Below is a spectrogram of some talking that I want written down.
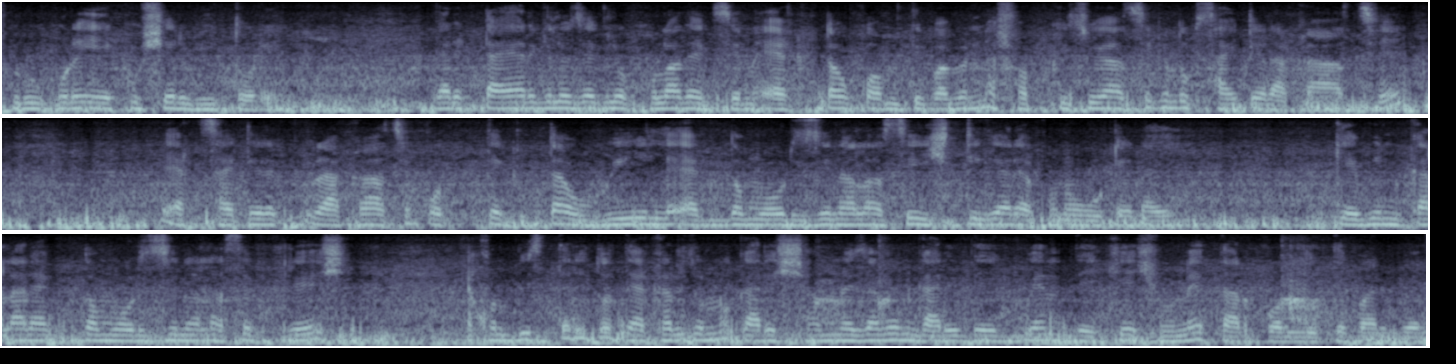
শুরু করে একুশের ভিতরে। গাড়ির টায়ারগুলো যেগুলো খোলা দেখছেন, একটাও কমতি পাবেন না সব কিছুই আছে, কিন্তু সাইডে রাখা আছে। এক সাইডে রাখা আছে, প্রত্যেকটা হুইল একদম অরিজিনাল আছে স্টিকার এখনও উঠে নাই। কেবিন কালার একদম অরিজিনাল আছে, ফ্রেশ। এখন বিস্তারিত দেখার জন্য গাড়ির সামনে যাবেন, গাড়ি দেখবেন, দেখে শুনে তারপর নিতে পারবেন।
